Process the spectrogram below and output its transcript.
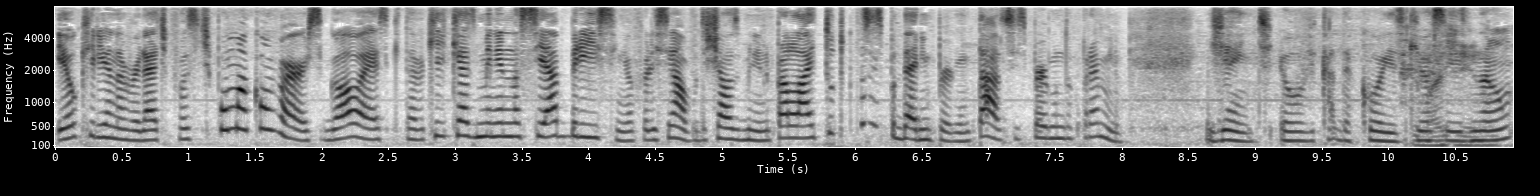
eu queria, na verdade, que fosse tipo uma conversa, igual essa que tava aqui, que as meninas se abrissem. Eu falei assim, ó, vou deixar os meninos pra lá e tudo que vocês puderem perguntar, vocês perguntam pra mim. Gente, eu ouvi cada coisa que Imagina. vocês não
